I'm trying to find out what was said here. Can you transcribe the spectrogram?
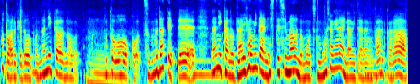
ことあるけどこう何かのことをこう粒立てて、何かの代表みたいいにしてしまうのもちょっと申し訳ないなみたいなのがあるから、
